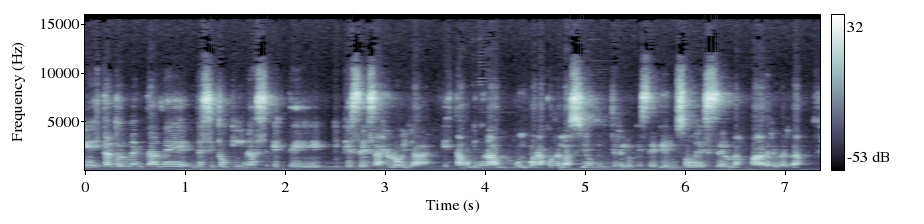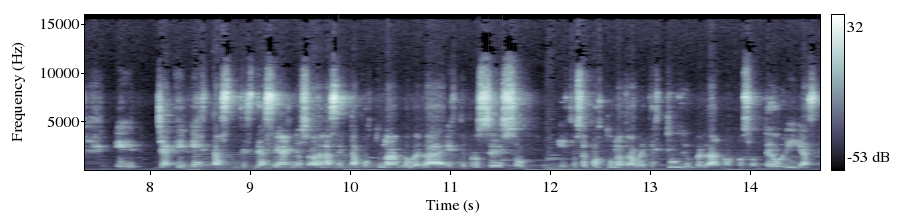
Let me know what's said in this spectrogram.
esta tormenta de, citoquinas este, que se desarrolla, estamos viendo una muy buena correlación entre lo que sería el uso de células madre, ¿verdad? Eh, ya que estas, desde hace años ahora se está postulando, ¿verdad? Este proceso, y esto se postula a través de estudios, ¿verdad? No, no son teorías,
